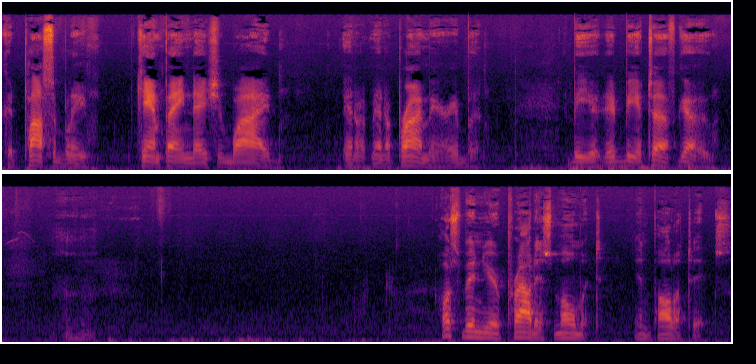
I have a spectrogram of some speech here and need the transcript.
could possibly campaign nationwide in a in a primary, but it'd be a, it'd be a tough go. What's been your proudest moment in politics?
